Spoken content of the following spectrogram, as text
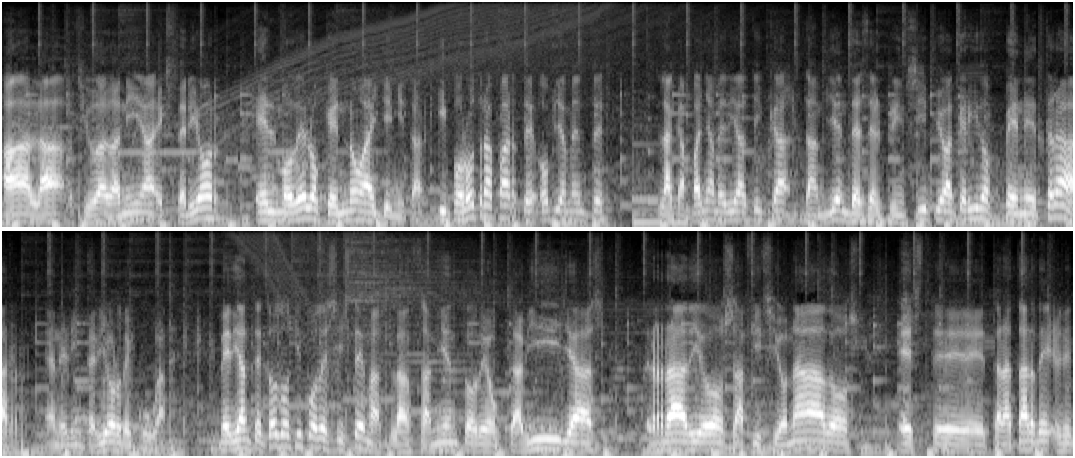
a la ciudadanía exterior el modelo que no hay que imitar. Y por otra parte, obviamente, la campaña mediática también desde el principio ha querido penetrar en el interior de Cuba mediante todo tipo de sistemas, lanzamiento de octavillas, radios aficionados, este, tratar de,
